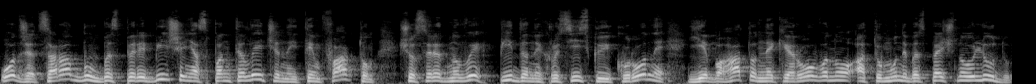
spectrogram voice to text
Отже, царат був без перебільшення спантеличений тим фактом, що серед нових підданих російської корони є багато некерованого, а тому небезпечного люду.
